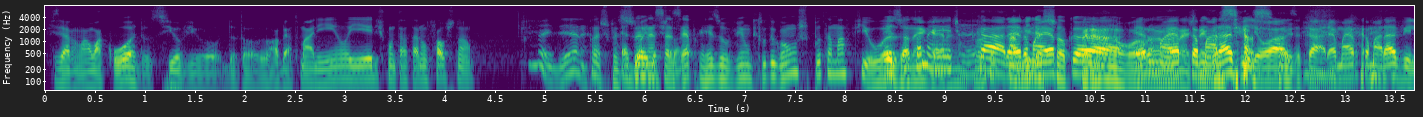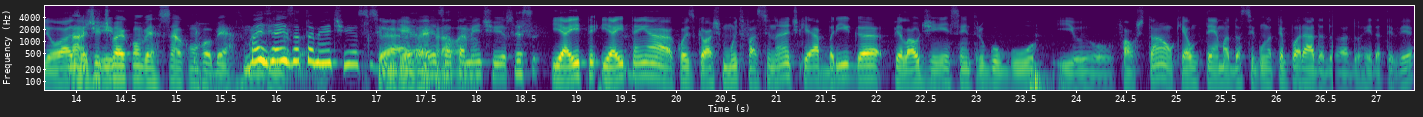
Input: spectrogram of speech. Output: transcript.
fizeram lá um acordo, o Silvio, o Dr. Roberto Marinho, e eles contrataram o Faustão. Que doideira. Pô, as pessoas a nessas épocas resolviam tudo igual uns puta mafioso, Exatamente. né, É. cara? Cara, era uma época, Soprano era uma época maravilhosa, cara. É uma época maravilhosa. Não, a de- gente vai conversar com o Roberto Mas é exatamente isso, Se cara. vai É pra lá. exatamente isso. E aí, te- e aí tem a coisa que eu acho muito fascinante, que é a briga pela audiência entre o Gugu e o Faustão, que é um tema da segunda temporada do, do Rei da TV,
